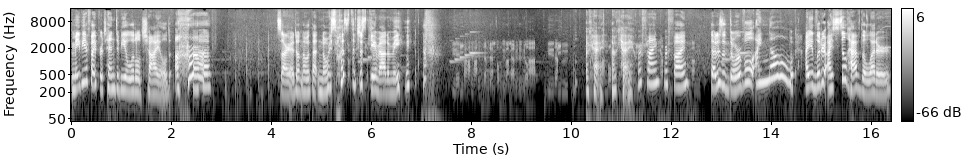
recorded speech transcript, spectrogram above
Maybe if I pretend to be a little child. Sorry, I don't know what that noise was that just came out of me. okay, okay. We're fine, we're fine. That is adorable. I know! I literally- I still have the letter.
